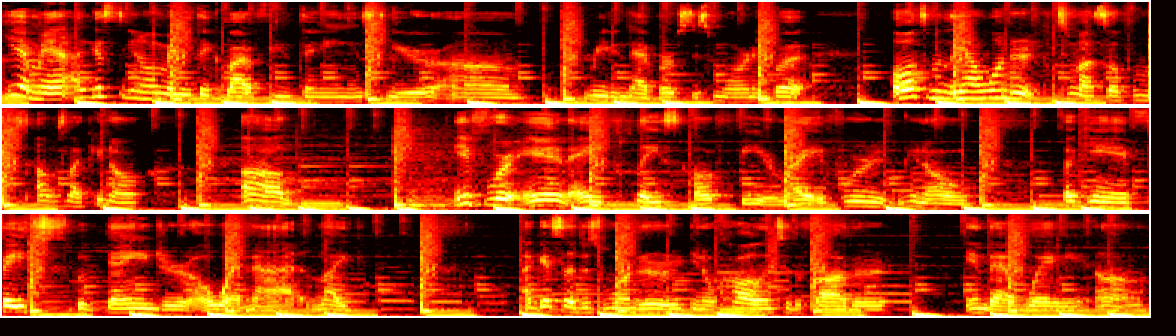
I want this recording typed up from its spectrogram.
yeah, man, I guess, you know, it made me think about a few things here, um, reading that verse this morning, but ultimately I wondered to myself, I was like, you know, um, if we're in a place of fear, right? If we're, you know, again, faced with danger or whatnot, like I guess I just wonder, you know, calling to the Father in that way. Um,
